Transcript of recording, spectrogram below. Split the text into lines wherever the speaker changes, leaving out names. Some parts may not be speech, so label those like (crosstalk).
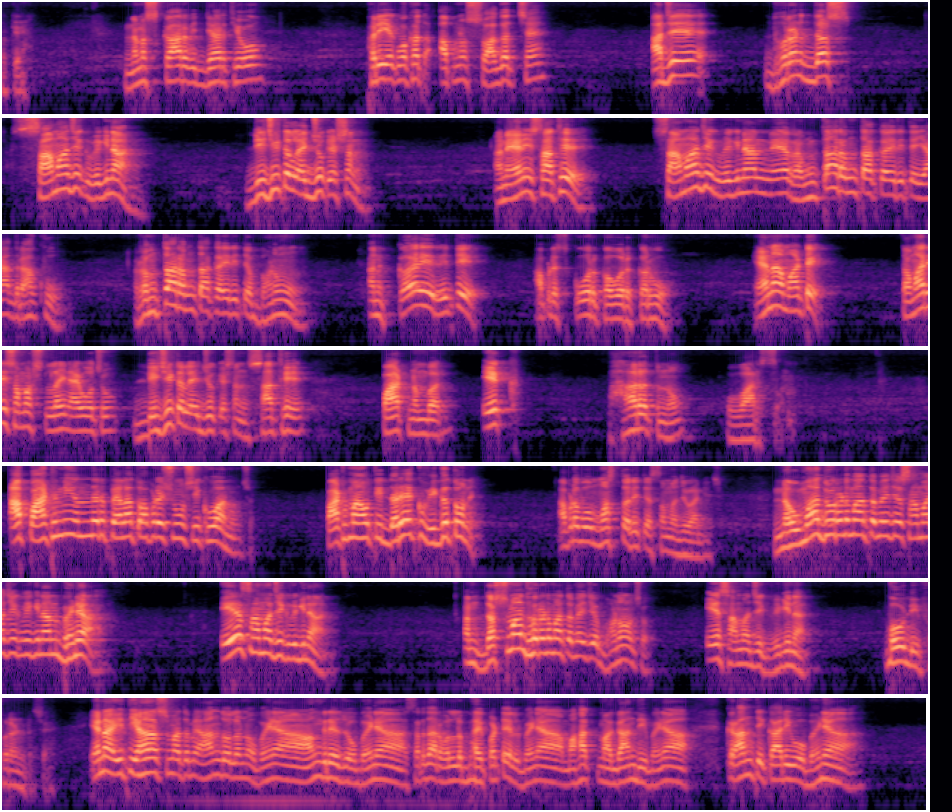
Okay નમસ્કાર વિદ્યાર્થીઓ. ફરી એક વખત આપનું સ્વાગત છે. આજે ધોરણ દસ, સામાજિક વિજ્ઞાન, ડિજિટલ એજ્યુકેશન અને એની સાથે સામાજિક વિજ્ઞાનને રમતા રમતા કઈ રીતે યાદ રાખવું, રમતા રમતા કઈ રીતે ભણવું અને કઈ રીતે આપણે સ્કોર કવર કરવો, એના માટે તમારી સમક્ષ લઈને આવ્યો છું ડિજિટલ એજ્યુકેશન સાથે પાઠ નંબર એક, ભારતનો વારસો. આ પાઠની અંદર પહેલાં તો આપણે શું શીખવાનું છે? પાઠમાં આવતી દરેક વિગતોને આપણે બહુ મસ્ત રીતે સમજવાની છે. નવમા ધોરણમાં તમે જે સામાજિક વિજ્ઞાન ભણ્યા, એ સામાજિક વિજ્ઞાન અને દસમા ધોરણમાં તમે જે ભણો છો, એ સામાજિક વિજ્ઞાન બહુ ડિફરન્ટ છે. એના ઇતિહાસમાં તમે આંદોલનો ભણ્યા, અંગ્રેજો ભણ્યા, સરદાર વલ્લભભાઈ પટેલ ભણ્યા, મહાત્મા ગાંધી ભણ્યા, ક્રાંતિકારીઓ ભણ્યા,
